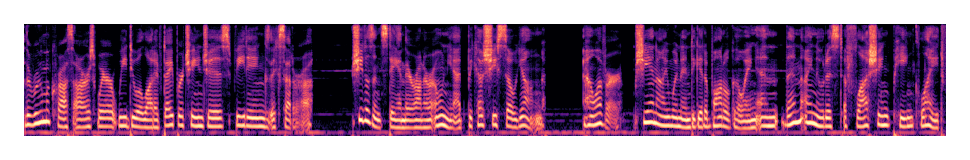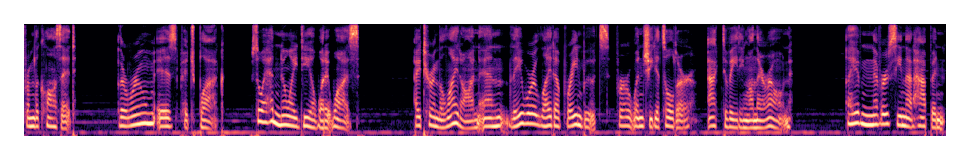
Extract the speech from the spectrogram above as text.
the room across ours where we do a lot of diaper changes, feedings, etc. She doesn't stay in there on her own yet because she's so young. However, she and I went in to get a bottle going, and then I noticed a flashing pink light from the closet. The room is pitch black, so I had no idea what it was. I turned the light on, and they were light up rain boots for when she gets older, activating on their own. I have never seen that happen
